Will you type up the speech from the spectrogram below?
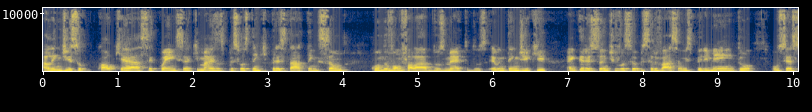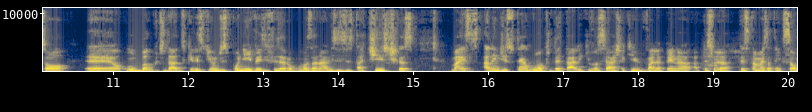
além disso, qual que é a sequência? que mais as pessoas têm que prestar atenção quando vão falar dos métodos? Eu entendi que é interessante você observar se é um experimento ou se é só é, um banco de dados que eles tinham disponíveis e fizeram algumas análises estatísticas. Mas, além disso, tem algum outro detalhe que você acha que vale a pena a pessoa prestar mais atenção?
